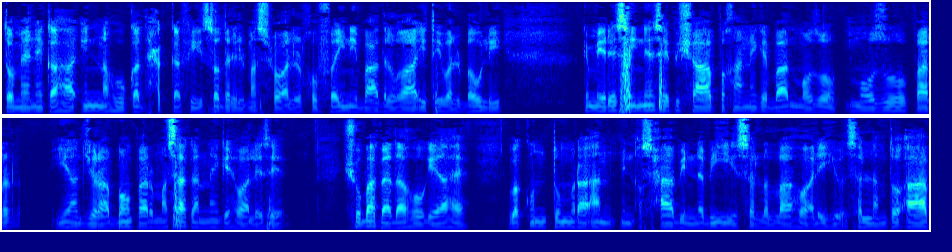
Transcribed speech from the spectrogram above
تو میں نے کہا ان نہ قد حق فی صدر المسح الخفین بعد الغائط والبولی کہ میرے سینے سے پیشاب پخانے کے بعد موضوع موضوع پر یا جرابوں پر مسا کرنے کے حوالے سے شبہ پیدا ہو گیا ہے۔ وکن تم ران من اصحاب النبی صلی اللہ علیہ وسلم۔ تو آپ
